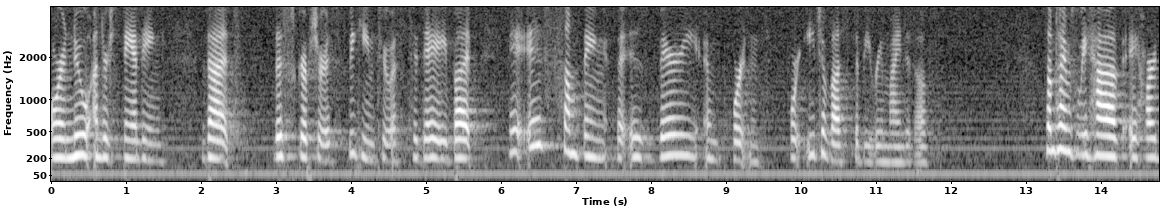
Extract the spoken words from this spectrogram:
or a new understanding that this scripture is speaking to us today, but it is something that is very important for each of us to be reminded of. Sometimes we have a hard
